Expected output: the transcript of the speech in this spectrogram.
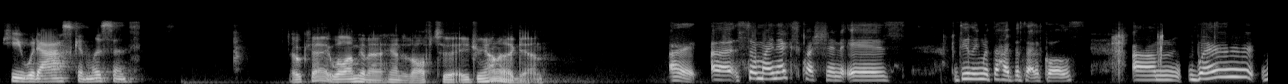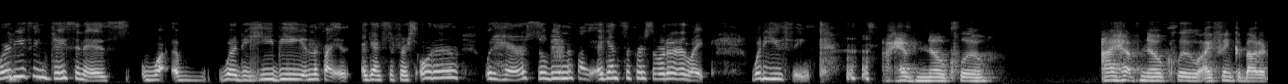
he would ask and listen. Okay, well, I'm going to hand it off to Adriana again. All right. Uh, so my next question is dealing with the hypotheticals. Um, where where do you think Jacen is? What would he be in the fight against the First Order? Would Harris still be in the fight against the First Order? Like, what do you think? I have no clue. I have no clue. I think about it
